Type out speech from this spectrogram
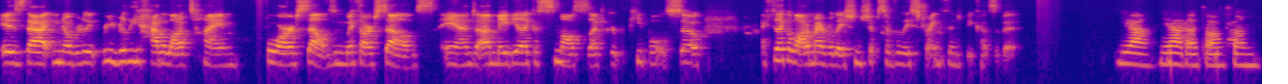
is that you know, really, we really had a lot of time for ourselves and with ourselves and uh, maybe like a small select group of people so i feel like a lot of my relationships have really strengthened because of it yeah yeah that's awesome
